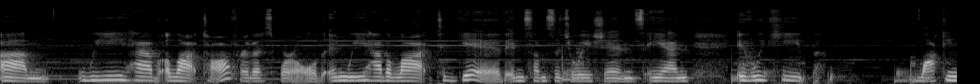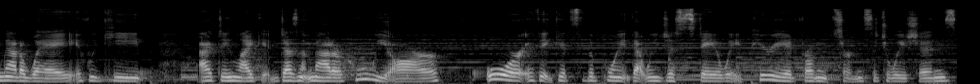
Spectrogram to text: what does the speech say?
Um, we have a lot to offer this world and we have a lot to give in some situations. And if we keep locking that away, if we keep acting like it doesn't matter who we are, or if it gets to the point that we just stay away, period, from certain situations,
